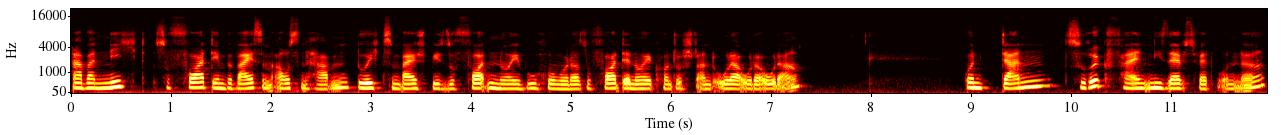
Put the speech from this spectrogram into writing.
aber nicht sofort den Beweis im Außen haben, durch zum Beispiel sofort eine neue Buchung oder sofort der neue Kontostand oder, oder, oder. Und dann zurückfallen in die Selbstwertwunde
